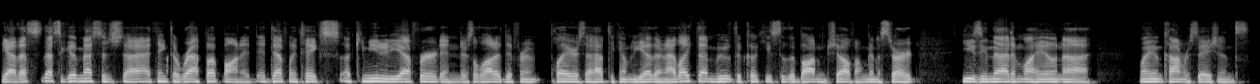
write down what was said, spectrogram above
Yeah, that's that's a good message. I think to wrap up on it, it definitely takes a community effort, and there's a lot of different players that have to come together. And I like that move, the cookies to the bottom shelf. I'm going to start using that in my own uh, my own conversations.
